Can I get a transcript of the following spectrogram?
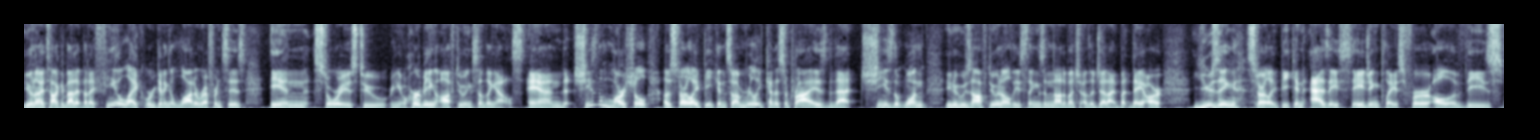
you and I talk about it, but I feel like we're getting a lot of references in stories to you know her being off doing something else and she's the marshal of starlight beacon so i'm really kind of surprised that she's the one you know who's off doing all these things and not a bunch of other jedi but they are using Starlight Beacon as a staging place for all of these,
